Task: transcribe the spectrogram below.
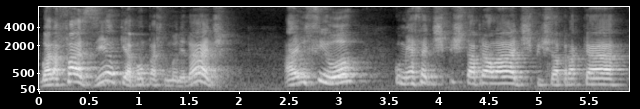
Agora, fazer o que é bom para as comunidades, aí o senhor começa a despistar para lá, despistar para cá,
